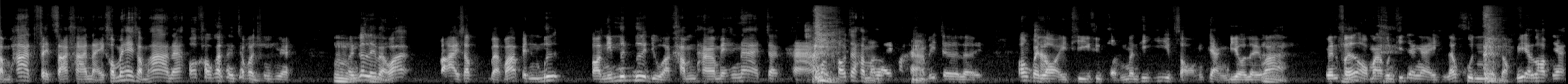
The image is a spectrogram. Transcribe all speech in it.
สัมภาษณ์เฟดสาขาไหนเขาไม่ให้สัมภาษณ์นะเพราะเขากำลังจะประชุมไงอืมันก็เลยแบบว่าปลายซับแบบว่าเป็นมืดตอนนี้มืดมืดๆอยู่อะคำทางไปข้างหน้าจะหาว่าเขาจะทำอะไรก็หาไม่เจอเลย ต้องไปรออีกทีคือผลวันที่ยี่สิบสองอย่างเดียวเลยว่า เงินเฟ้อออกมาคุณคิดยังไง แล้วคุณเนี่ยดอกเบี้ยรอบเนี้ย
